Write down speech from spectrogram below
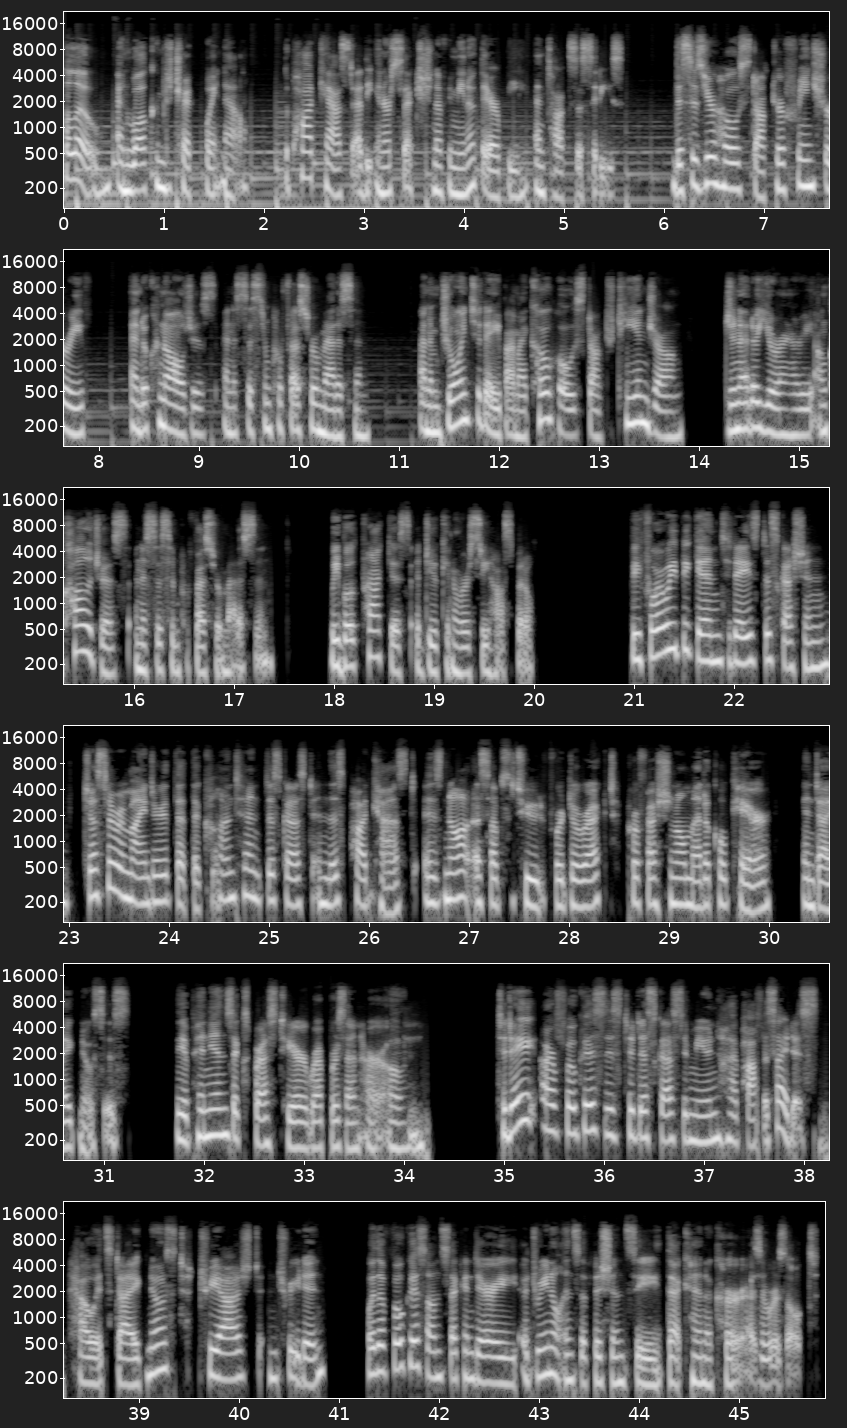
Hello, and welcome to Checkpoint Now, the podcast at the intersection of immunotherapy and toxicities. This is your host, Dr. Afreen Sharif, endocrinologist and assistant professor of medicine, and I'm joined today by my co host, Dr. Tian Zhang, genitourinary oncologist and assistant professor of medicine. We both practice at Duke University Hospital. Before we begin today's discussion, just a reminder that the content discussed in this podcast is not a substitute for direct professional medical care and diagnosis. The opinions expressed here represent our own. Today, our focus is to discuss immune hypophysitis, how it's diagnosed, triaged, and treated, with a focus on secondary adrenal insufficiency that can occur as a result.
